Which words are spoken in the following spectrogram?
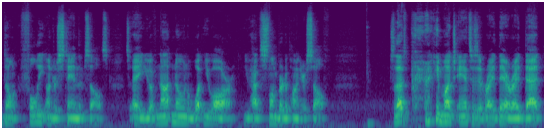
don't fully understand themselves. So A, you have not known what you are, you have slumbered upon yourself. So that pretty much answers it right there, right? That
